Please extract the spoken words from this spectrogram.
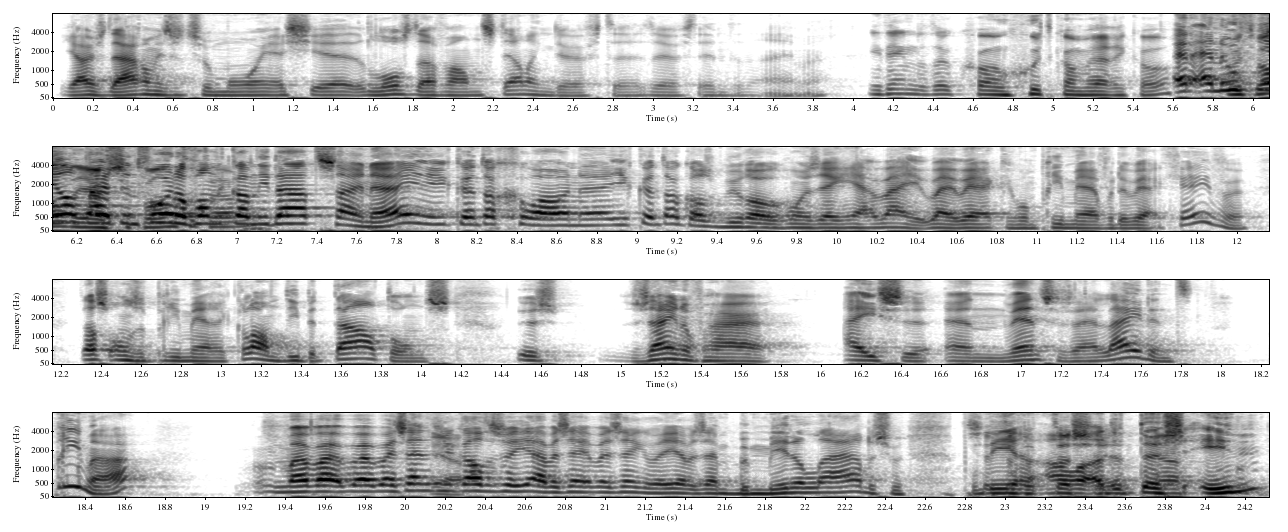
juist daarom is het zo mooi als je los daarvan stelling durft, durft in te nemen. Ik denk dat het ook gewoon goed kan werken hoor. En, en hoeft niet altijd in het voordeel van de kandidaat te zijn. Hè? Je kunt ook gewoon, eh, je kunt ook als bureau gewoon zeggen, ja, wij, wij werken gewoon primair voor de werkgever. Dat is onze primaire klant, die betaalt ons. Dus zijn of haar eisen en wensen zijn leidend. Prima. Maar wij, wij, wij zijn natuurlijk Ja. altijd zo, ja, wij, zijn, wij zeggen, ja, we zijn bemiddelaar, dus we proberen alle ertussenin.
